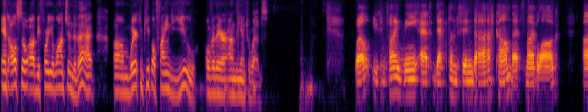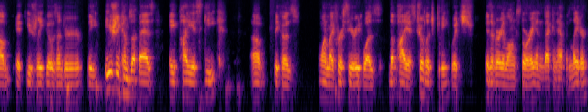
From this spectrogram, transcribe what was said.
And also, uh, before you launch into that, um, where can people find you over there on the interwebs? Well, you can find me at declanfinn.com. That's my blog. Um, it usually goes under the, usually comes up as a pious geek uh, because one of my first series was the Pious Trilogy, which is a very long story, and that can happen later.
